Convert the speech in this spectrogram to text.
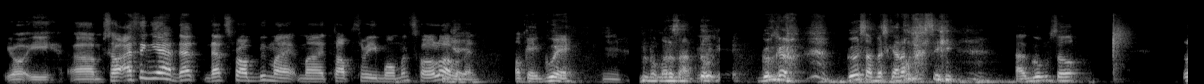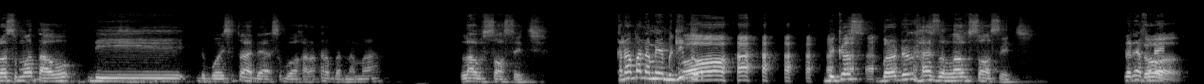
Yoi. Um, so I think yeah that that's probably my my top three moments. Kalau lo apa Iya. man? Oke, gue Hmm. nomor satu. Gue nggak, gue sampai sekarang masih kagum. So, lo semua tahu di The Boys itu ada sebuah karakter bernama Love Sausage. Kenapa namanya begitu? Oh, Because brother has a love sausage. Dan betul.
